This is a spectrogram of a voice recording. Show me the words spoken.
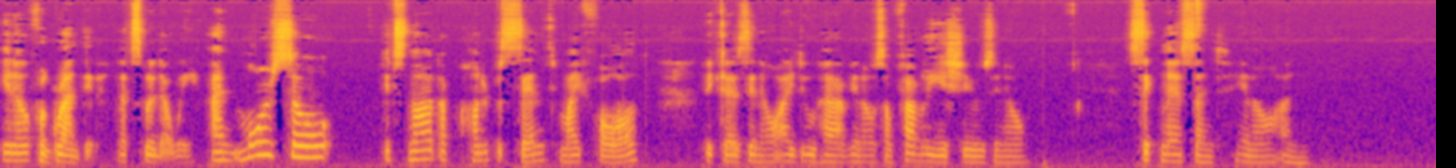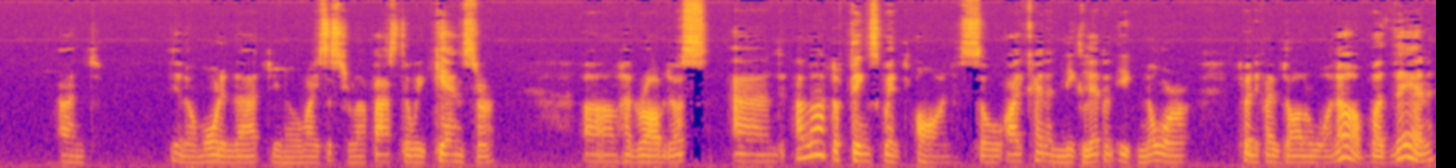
you know, for granted. Let's put it that way. And more so, it's not a hundred percent my fault because, you know, I do have, you know, some family issues, you know, sickness and, you know, and and you know more than that you know my sister-in-law passed away cancer um, had robbed us and a lot of things went on. So I kind of neglect and ignore $25 one up. But then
